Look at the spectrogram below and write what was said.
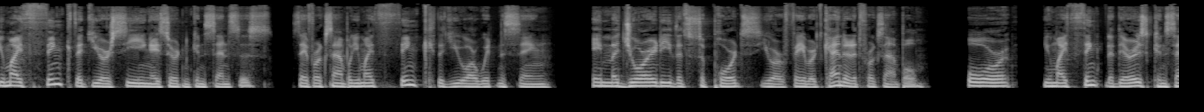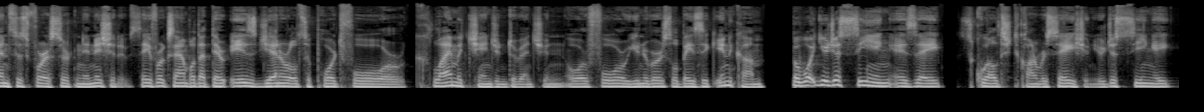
you might think that you're seeing a certain consensus. Say, for example, you might think that you are witnessing a majority that supports your favorite candidate, for example, or you might think that there is consensus for a certain initiative. Say, for example, that there is general support for climate change intervention or for universal basic income. But what you're just seeing is a squelched conversation. You're just seeing a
